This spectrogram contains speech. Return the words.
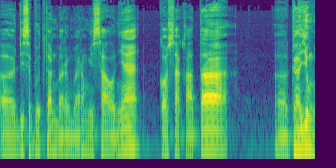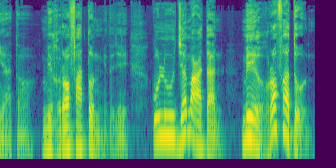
eh, disebutkan bareng-bareng misalnya kosakata uh, gayung ya atau mighrofatun gitu. Jadi kulu jama'atan mighrofatun.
